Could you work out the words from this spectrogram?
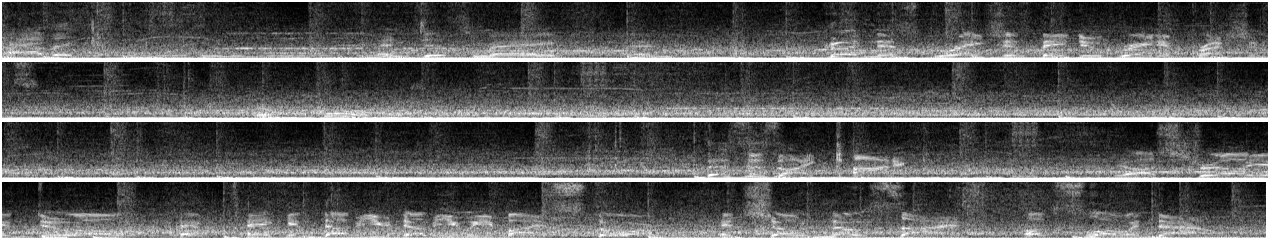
havoc and dismay. And Goodness gracious, they do great impressions. they're horrible. This is iconic. The Australian duo have taken WWE by storm and show no signs of slowing down.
